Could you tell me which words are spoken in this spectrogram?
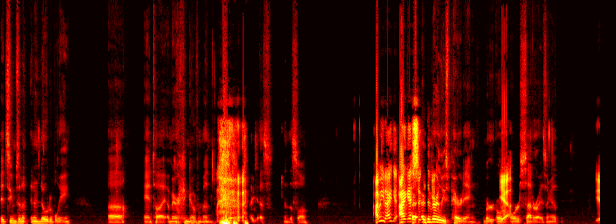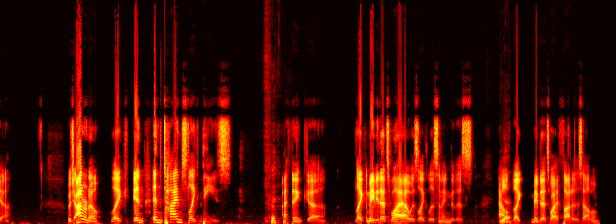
it seems in a, in a notably uh, anti-American government, I guess, in the song. i mean i, I guess At, at the very least, parodying or, or, Yeah. or satirizing it. Yeah. Which I don't know. Like in in times like these, I think uh like maybe that's why I was like listening to this album. Like maybe that's why I thought of this album.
